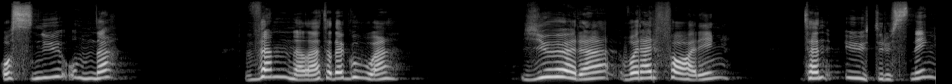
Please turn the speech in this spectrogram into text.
og snu om det. Vende det til det gode. Gjøre vår erfaring til en utrustning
